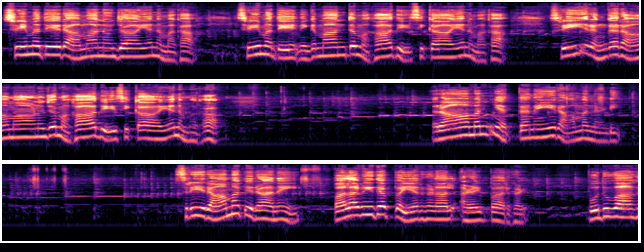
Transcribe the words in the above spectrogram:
ஸ்ரீமதே ராமானுஜாய நமகா. ஸ்ரீமதே நிகமாந்த மகாதேசிகாய நமகா. ஸ்ரீரங்கராமானுஜ மகாதேசிகாய நமகா. ராமன் எத்தனை ராமனடி. ஸ்ரீ ராமபிரானை பலவித பெயர்களால் அழைப்பார்கள். பொதுவாக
